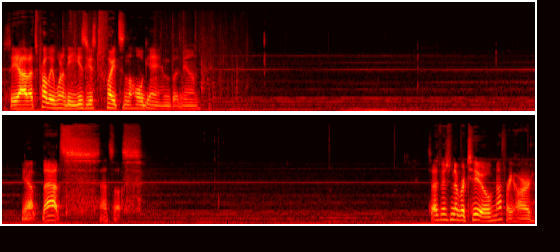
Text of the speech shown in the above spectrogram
So yeah, that's probably one of the easiest fights in the whole game, but yeah. Yep, that's that's us. So that's mission number two. Not very hard.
